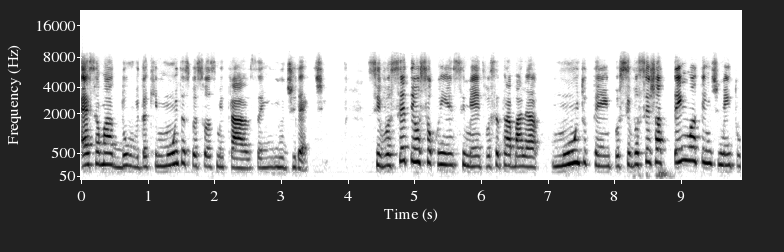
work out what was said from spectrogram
Essa é uma dúvida que muitas pessoas me trazem no direct. Se você tem o seu conhecimento, você trabalha muito tempo, se você já tem um atendimento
